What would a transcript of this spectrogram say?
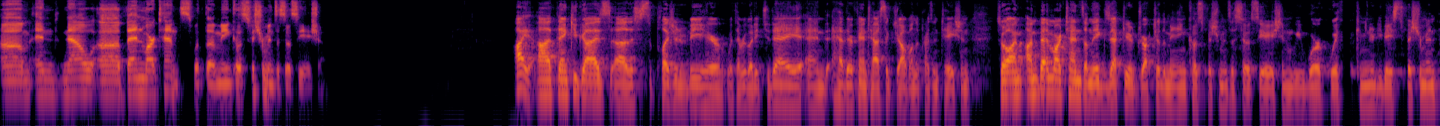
Um, and now uh, Ben Martens with the Maine Coast Fishermen's Association. Hi, uh, thank you guys. Uh, this is a pleasure to be here with everybody today. And Heather, fantastic job on the presentation. So I'm, I'm Ben Martens. I'm the Executive Director of the Maine Coast Fishermen's Association. We work with community-based fishermen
